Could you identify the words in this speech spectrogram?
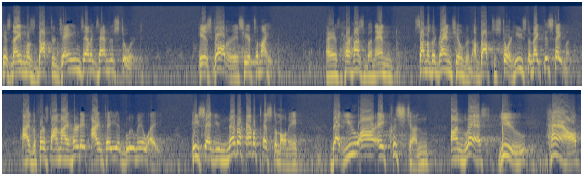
His name was Dr. James Alexander Stewart. His daughter is here tonight, as her husband and some of the grandchildren of Dr. Stewart. He used to make this statement. I, the first time I heard it, I tell you, it blew me away. He said, You never have a testimony that you are a Christian unless you have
